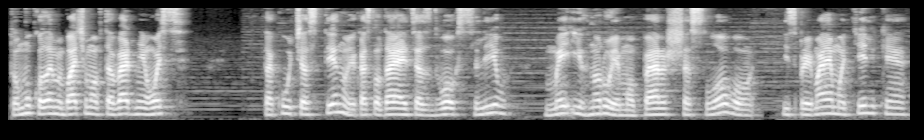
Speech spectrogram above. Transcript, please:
Тому, коли ми бачимо в таверні ось таку частину, яка складається з двох слів, ми ігноруємо перше слово і сприймаємо тільки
